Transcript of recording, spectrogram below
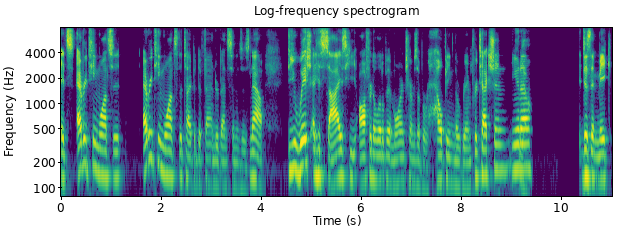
it's every team wants it. Every team wants the type of defender Ben Simmons is. Now, do you wish at his size he offered a little bit more in terms of helping the rim protection? You know, does it make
